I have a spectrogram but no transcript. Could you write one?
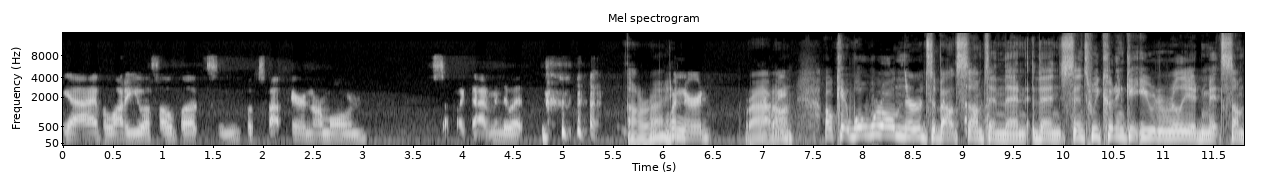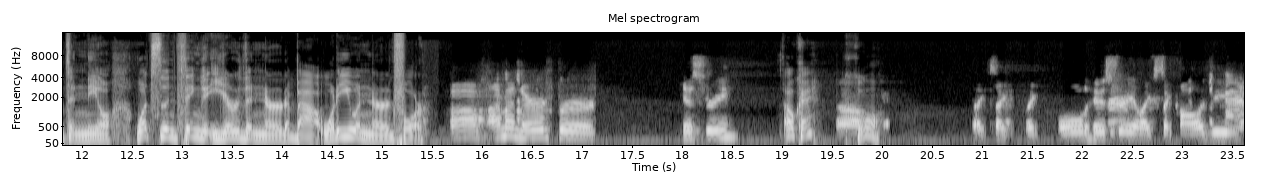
yeah, I have a lot of UFO books and books about paranormal and stuff like that. I'm into it. All right. I'm a nerd. Right on. Okay, well, we're all nerds about something then. Then, since we couldn't get you to really admit something, Neil, what's the thing that you're the nerd about? What are you a nerd for? Um, I'm a nerd for history, Okay, cool. like psych, like old history, like psychology, you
